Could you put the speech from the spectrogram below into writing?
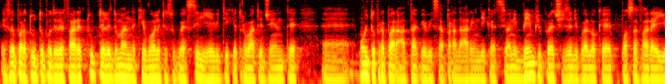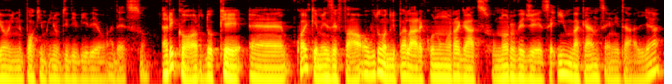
e soprattutto potete fare tutte le domande che volete su questi lieviti che trovate gente eh, molto preparata che vi saprà dare indicazioni ben più precise di quello che possa fare io in pochi minuti di video adesso. Ricordo che eh, qualche mese fa ho avuto modo di parlare con un ragazzo norvegese in vacanza in Italia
